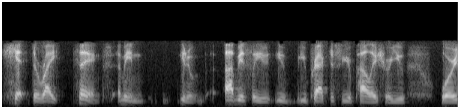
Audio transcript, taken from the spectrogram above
hit the right things. I mean, you know, obviously you you, you practice or you polish or you or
